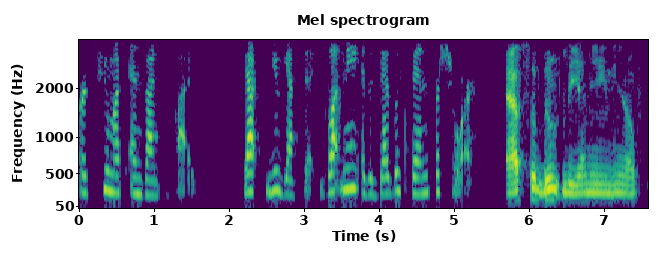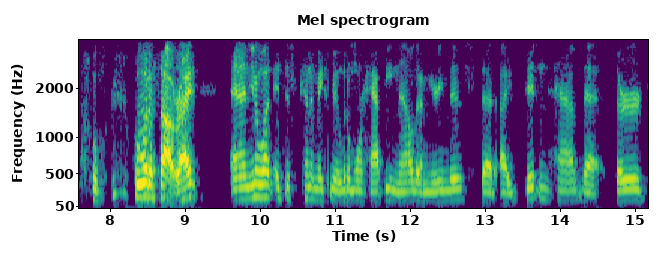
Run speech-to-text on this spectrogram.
or too much enzyme supplies. Yep, you guessed it. Gluttony is a deadly sin for sure. Absolutely. I mean, you know, who would have thought, right? And you know what? It just kind of makes me a little more happy now that I'm hearing this that I didn't have that third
